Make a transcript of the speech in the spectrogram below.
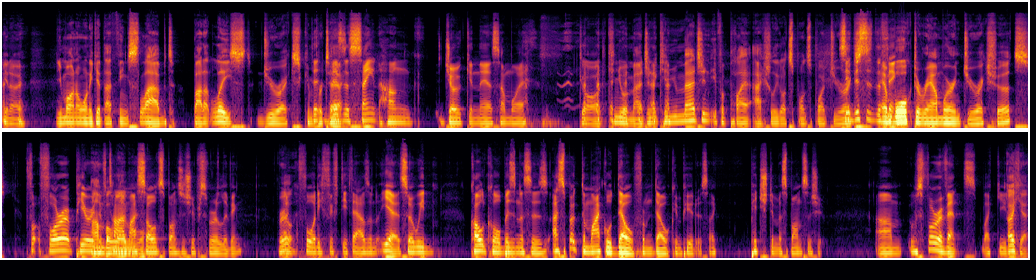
you know, you might not want to get that thing slabbed, but at least Durex can Th- protect. There's a Saint Hung joke in there somewhere. God, can you imagine it? Can you imagine if a player actually got sponsored by Durex this is the and thing. walked around wearing Durex shirts? For, for a period of time, I sold sponsorships for a living. Really? Like 40, 50,000. Yeah, so we'd cold call businesses. I spoke to Michael Dell from Dell Computers. I pitched him a sponsorship. Um, it was for events. Like, you Okay,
